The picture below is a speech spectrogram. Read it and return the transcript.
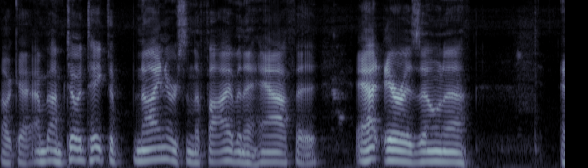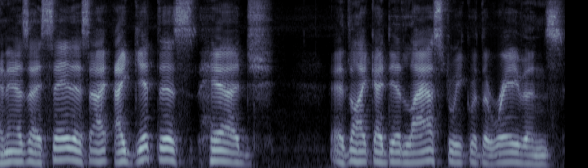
Okay, I'm I'm going to take the Niners and the five and a half at, at Arizona, and as I say this, I I get this hedge, uh, like I did last week with the Ravens.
